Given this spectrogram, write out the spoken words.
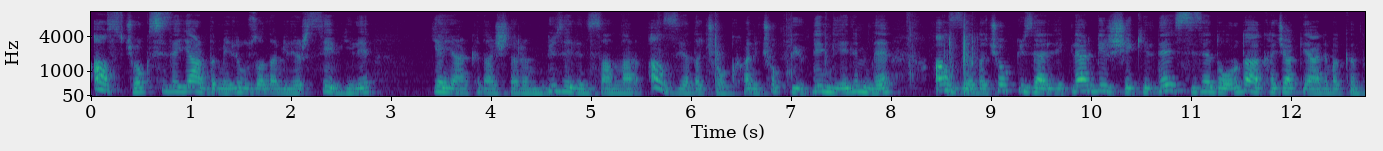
Az çok size yardım eli uzanabilir sevgili yay arkadaşlarım. Güzel insanlar az ya da çok. Hani çok büyük demeyelim de az ya da çok güzellikler bir şekilde size doğru da akacak yani bakın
